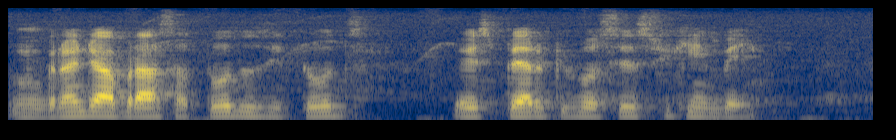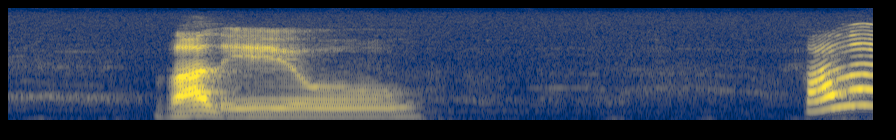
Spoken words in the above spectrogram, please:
Um grande abraço a todos e todas. Eu espero que vocês fiquem bem. Valeu! Fala!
